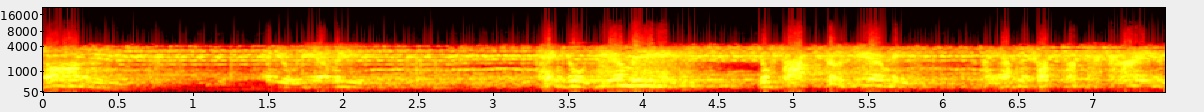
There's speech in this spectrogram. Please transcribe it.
Don! Can you hear me? Can you hear me? You've got to hear me. I haven't got much time.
